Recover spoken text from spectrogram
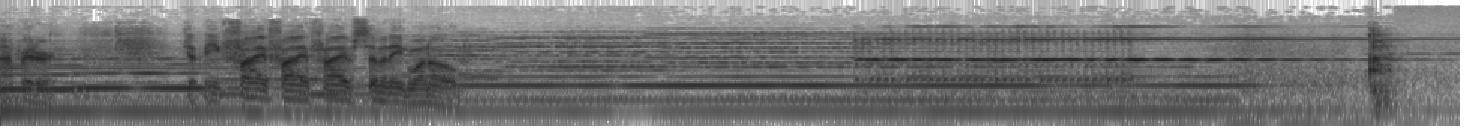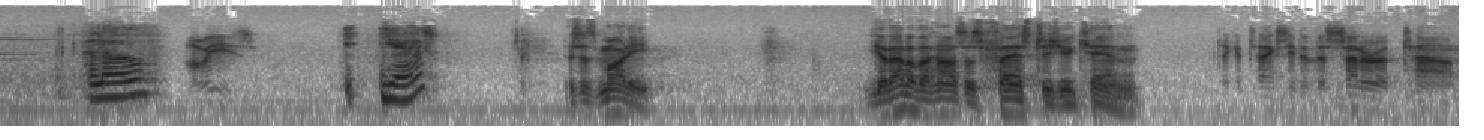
Operator, get me 555 7810. Hello? Louise. Y- yes? This is Marty. Get out of the house as fast as you can. Take a taxi to the center of town.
